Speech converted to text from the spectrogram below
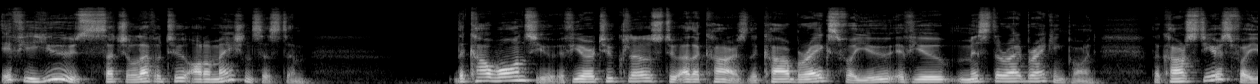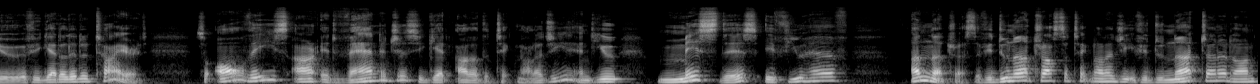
If you use such a level 2 automation system, the car warns you if you're too close to other cars. The car brakes for you if you miss the right braking point. The car steers for you if you get a little tired. So, all these are advantages you get out of the technology, and you miss this if you have undertrust. If you do not trust the technology, if you do not turn it on,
